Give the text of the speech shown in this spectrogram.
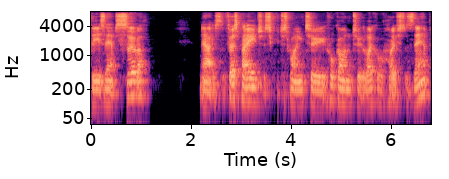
the XAMPP server. Now, it's the first page, it's just wanting to hook on to the local host XAMPP.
